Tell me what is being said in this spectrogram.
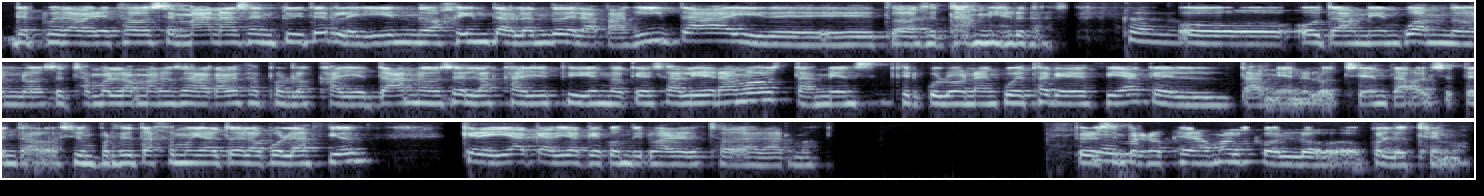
Después de haber estado semanas en Twitter leyendo a gente hablando de la paguita y de todas estas mierdas. Claro. O, o también cuando nos echamos las manos a la cabeza por los cayetanos en las calles pidiendo que saliéramos, también circuló una encuesta que decía que el, también el 80 o el 70, algo así, un porcentaje muy alto de la población creía que había que continuar el estado de alarma. Pero siempre nos quedamos con lo, con lo extremo.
